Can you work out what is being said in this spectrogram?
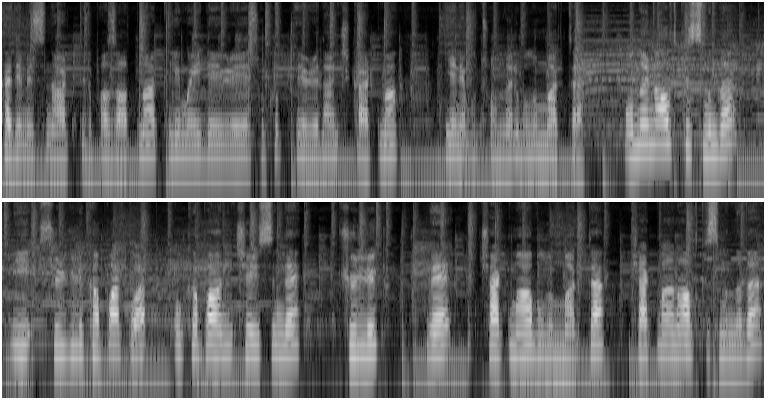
kademesini arttırıp azaltma, klimayı devreye sokup devreden çıkartma yine butonları bulunmakta. Onların alt kısmında bir sürgülü kapak var. O kapağın içerisinde küllük ve çakmağı bulunmakta. Çakmağın alt kısmında da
